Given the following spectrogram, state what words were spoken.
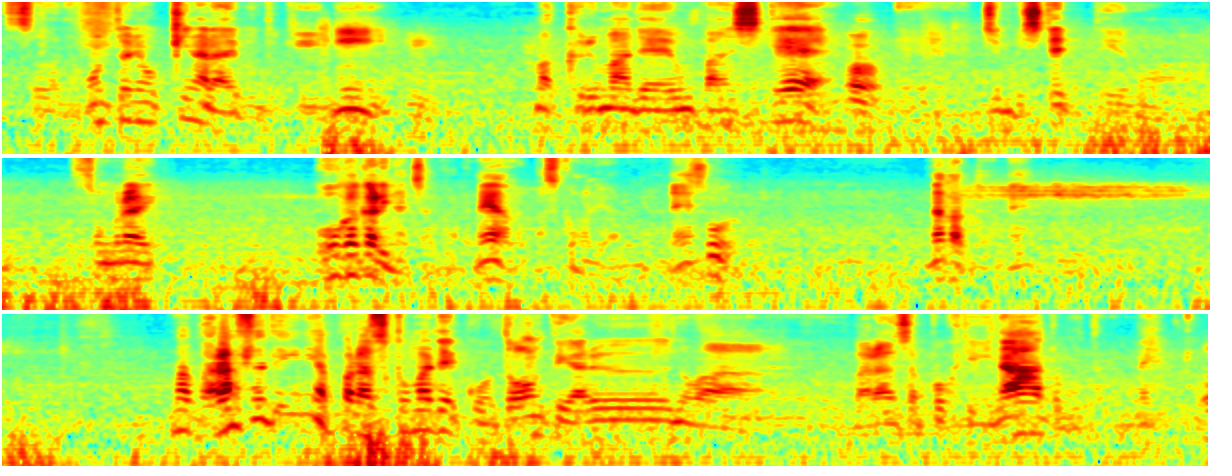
そうだね。本当に大きなライブの時に、うん。まあ、車で運搬して、あえー準備してっていうのはそんぐらい大掛かりになっちゃうからねあのあそこまでやるにはね。そうだね。なかったまあバランサ的にやっぱりあそこまでこうドンってやるのはバランサっぽくていいなと思ったけどね。あ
